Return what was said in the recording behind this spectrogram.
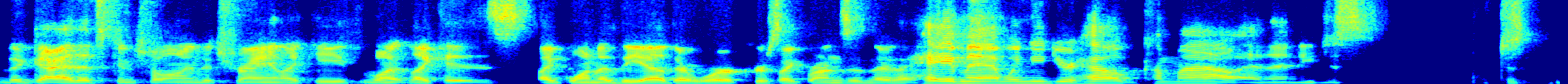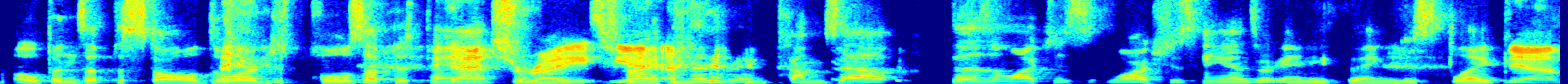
the guy that's controlling the train, like he like his like one of the other workers like runs in there like, hey man, we need your help, come out. And then he just just opens up the stall door, just pulls up his pants. That's and right, yeah. and then and comes out, doesn't watch his wash his hands or anything, just like Yeah.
